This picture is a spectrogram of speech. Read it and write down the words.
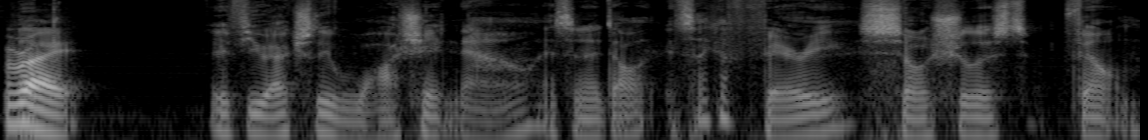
Right. if you actually watch it now as an adult, it's like a very socialist film.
